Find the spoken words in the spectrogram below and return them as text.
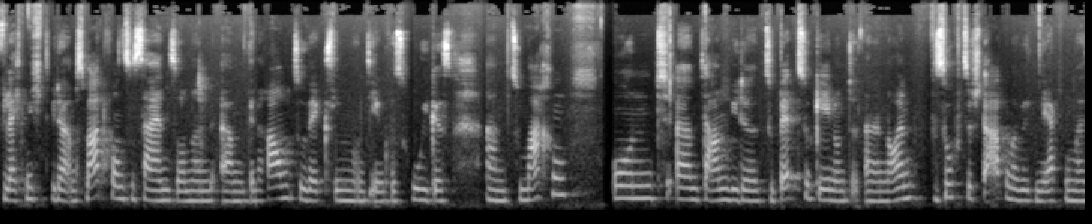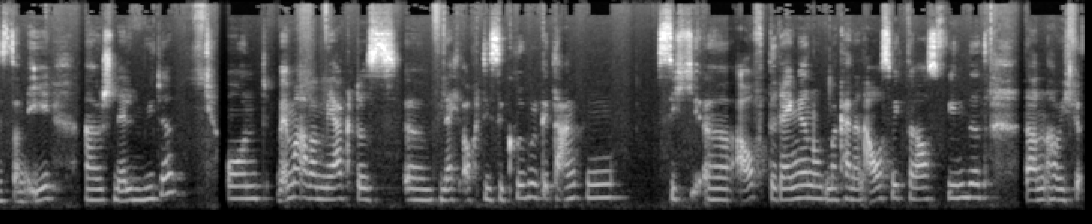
Vielleicht nicht wieder am Smartphone zu sein, sondern ähm, den Raum zu wechseln und irgendwas Ruhiges ähm, zu machen und ähm, dann wieder zu Bett zu gehen und einen neuen Versuch zu starten. Man wird merken, man ist dann eh äh, schnell müde. Und wenn man aber merkt, dass äh, vielleicht auch diese Grübelgedanken sich äh, aufdrängen und man keinen Ausweg daraus findet, dann habe ich für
